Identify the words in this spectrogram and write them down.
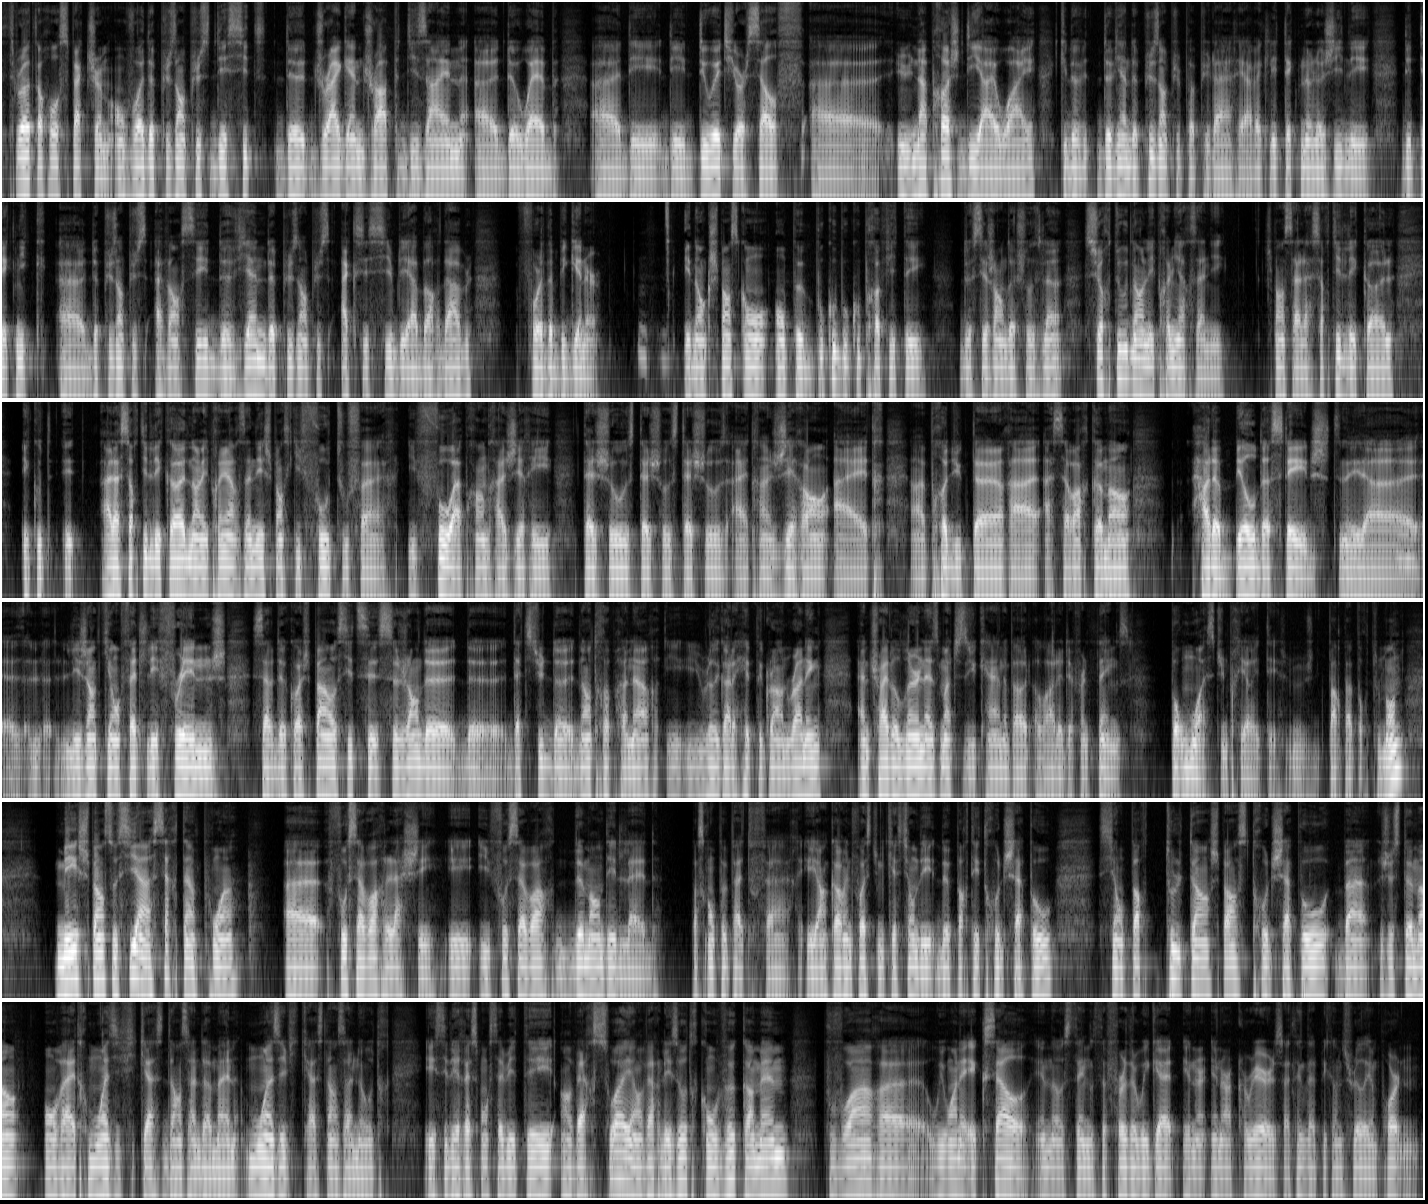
throughout the whole spectrum. On voit de plus en plus des sites de drag and drop design euh, de web, euh, des, des do-it-yourself, euh, une approche DIY qui de- devient de plus en plus populaire et avec les technologies, les, des techniques de plus en plus avancées deviennent de plus en plus accessibles et abordables for the beginner. Et donc, je pense qu'on peut beaucoup, beaucoup profiter de ces genres de choses-là, surtout dans les premières années. Je pense à la sortie de l'école. Écoute, à la sortie de l'école, dans les premières années, je pense qu'il faut tout faire. Il faut apprendre à gérer telle chose, telle chose, telle chose, à être un gérant, à être un producteur, à, savoir comment how to build a stage. Euh, les gens qui ont fait les fringes savent de quoi je parle aussi de ce, genre de, d'attitude d'entrepreneur. you, really got to hit the ground running and try to learn as much as you can about a lot of different things. Pour moi, c'est une priorité. Je ne parle pas pour tout le monde. Mais je pense aussi à un certain point, euh, faut savoir lâcher et il faut savoir demander de l'aide parce qu'on ne peut pas tout faire. Et encore une fois, c'est une question de, porter trop de chapeaux. Si on porte tout le temps, je pense, trop de chapeaux, ben justement, on va être moins efficace dans un domaine, moins efficace dans un autre. Et c'est des responsabilités envers soi et envers les autres qu'on veut quand même pouvoir. Uh, we want to excel in those things. The further we get in our careers, I think that becomes really important.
